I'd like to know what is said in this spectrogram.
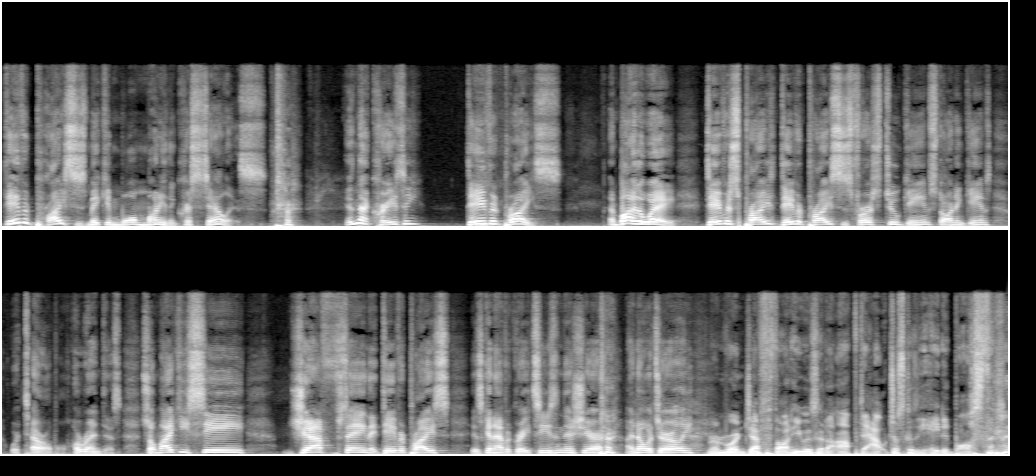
David Price is making more money than Chris Sale is. Isn't that crazy? David Price. And by the way, David's Price, David Price's first two games, starting games, were terrible, horrendous. So Mikey C, Jeff saying that David Price is going to have a great season this year. I know it's early. Remember when Jeff thought he was going to opt out just because he hated Boston?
